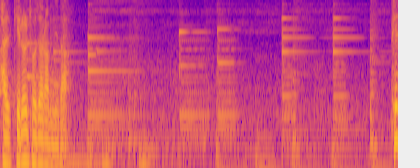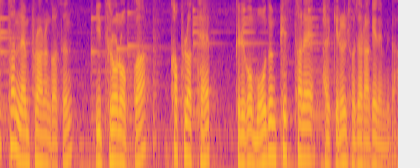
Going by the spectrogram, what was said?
밝기를 조절합니다. piston lamp라는 것은 이 draw knob과 coupler tab 그리고 모든 piston의 밝기를 조절하게 됩니다.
